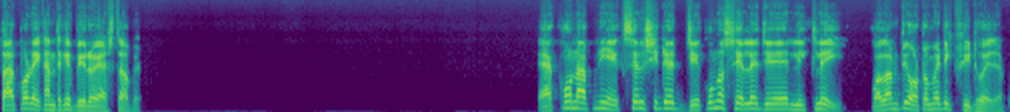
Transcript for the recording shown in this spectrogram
তারপর এখান থেকে বের হয়ে আসতে হবে। এখন আপনি এক্সেল শিটের যে কোনো সেলে যে লিখলেই কলামটি অটোমেটিক ফিট হয়ে যাবে।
